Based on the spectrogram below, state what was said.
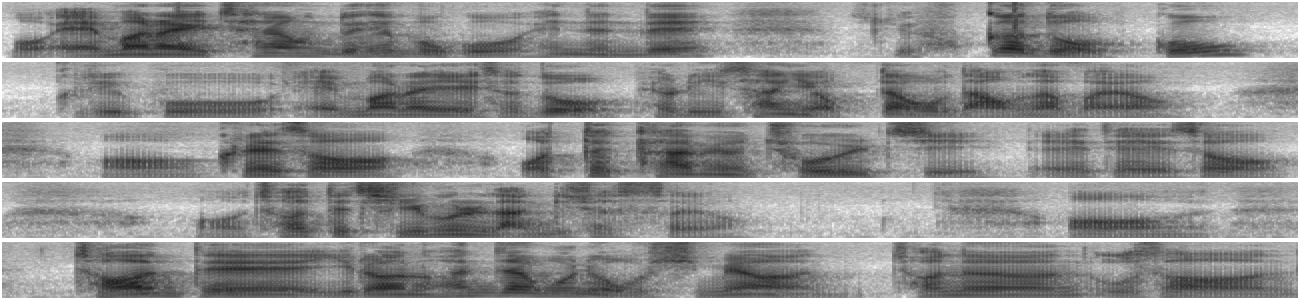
뭐 MRI 촬영도 해보고 했는데 효과도 없고 그리고 MRI에서도 별 이상이 없다고 나오나 봐요. 어, 그래서 어떻게 하면 좋을지에 대해서 어, 저한테 질문을 남기셨어요 어, 저한테 이런 환자분이 오시면 저는 우선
